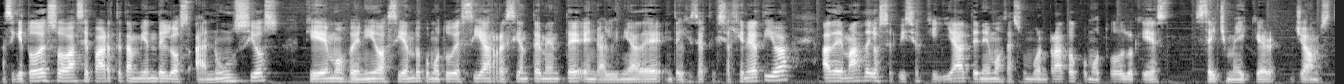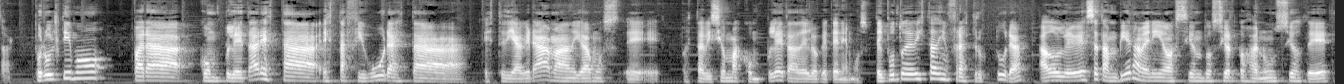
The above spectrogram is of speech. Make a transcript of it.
Así que todo eso hace parte también de los anuncios que hemos venido haciendo, como tú decías, recientemente en la línea de inteligencia artificial generativa, además de los servicios que ya tenemos de hace un buen rato, como todo lo que es SageMaker Jumpstart. Por último, para completar esta, esta figura, esta, este diagrama, digamos, eh, esta visión más completa de lo que tenemos. Desde el punto de vista de infraestructura, AWS también ha venido haciendo ciertos anuncios de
